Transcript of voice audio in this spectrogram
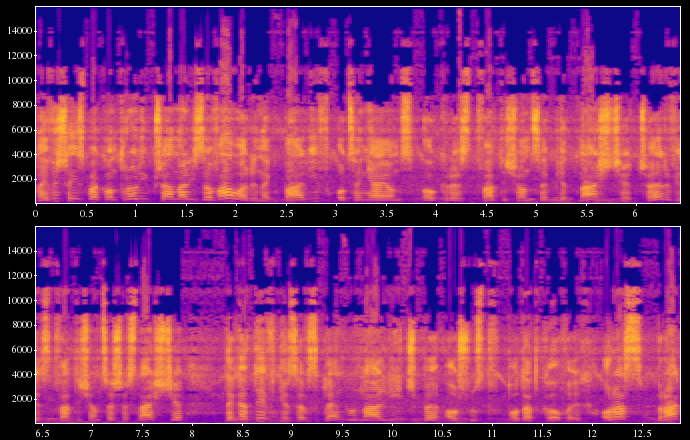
Najwyższa Izba Kontroli przeanalizowała rynek paliw, oceniając okres 2015, czerwiec 2016 negatywnie ze względu na liczbę oszustw podatkowych oraz brak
